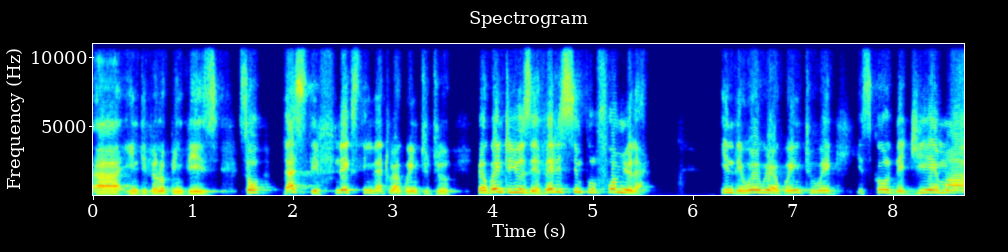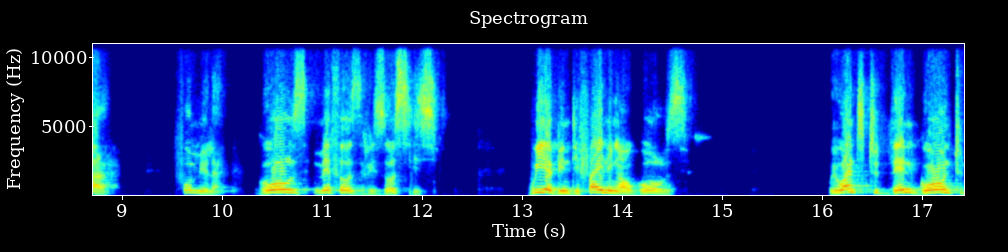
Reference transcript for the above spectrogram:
uh, in developing these. So that's the next thing that we are going to do. We are going to use a very simple formula in the way we are going to work. It's called the GMR formula, goals, methods, resources. We have been defining our goals. We want to then go on to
